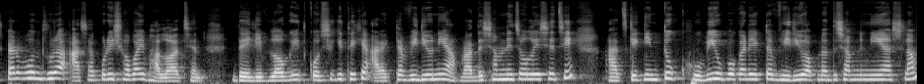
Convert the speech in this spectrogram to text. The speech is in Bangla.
নমস্কার বন্ধুরা, আশা করি সবাই ভালো আছেন। ডেইলি ব্লগ উইথ কৌশিকী থেকে আরেকটা ভিডিও নিয়ে আপনাদের সামনে চলে এসেছি। আজকে কিন্তু খুবই উপকারী একটা ভিডিও আপনাদের সামনে নিয়ে আসলাম।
